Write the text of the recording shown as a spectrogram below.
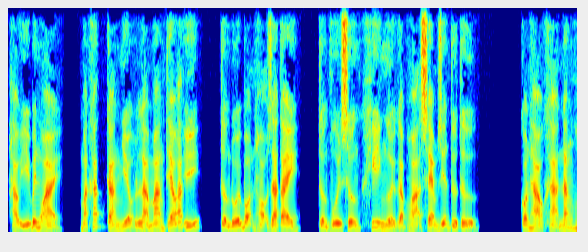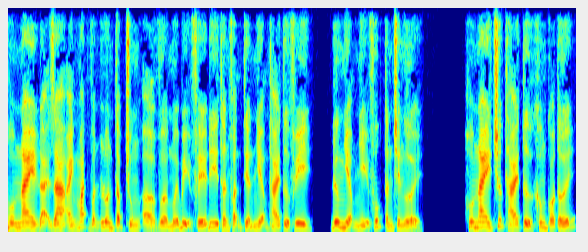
hảo ý bên ngoài, mặt khác càng nhiều là mang theo ác ý, tưởng đối bọn họ ra tay, tưởng vui sướng khi người gặp họa xem diễn từ từ. Con hảo khả năng hôm nay đại gia ánh mắt vẫn luôn tập trung ở vừa mới bị phế đi thân phận tiền nhiệm thái tử phi, đương nhiệm nhị phúc tấn trên người. Hôm nay trước thái tử không có tới,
